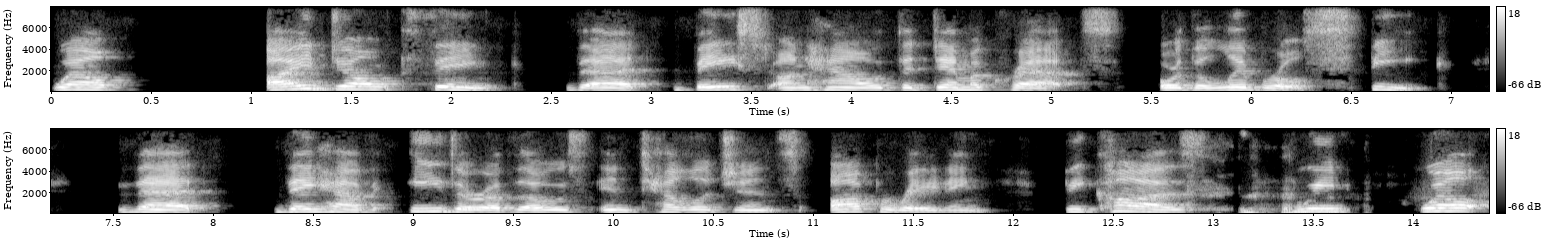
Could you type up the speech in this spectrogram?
Well, I don't think that based on how the Democrats or the liberals speak, that they have either of those intelligence operating because we, well,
